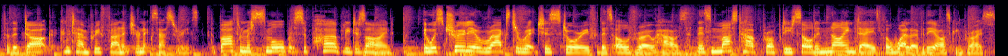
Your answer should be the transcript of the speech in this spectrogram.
for the dark, contemporary furniture and accessories. The bathroom is small but superbly designed. It was truly a rags to riches story for this old row house. This must have property sold in nine days for well over the asking price.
